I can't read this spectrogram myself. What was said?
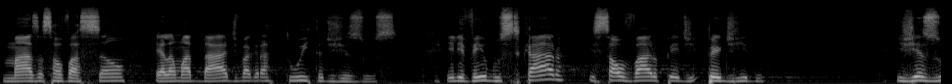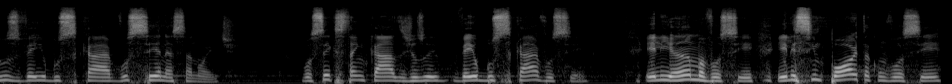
Mas a salvação, ela é uma dádiva gratuita de Jesus. Ele veio buscar e salvar o perdido. E Jesus veio buscar você nessa noite. Você que está em casa, Jesus veio buscar você. Ele ama você, ele se importa com você,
